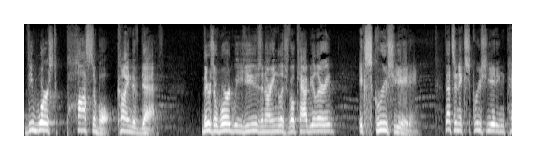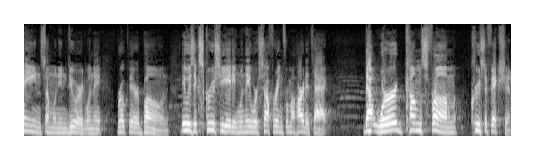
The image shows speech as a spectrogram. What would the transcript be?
the worst possible kind of death. There's a word we use in our English vocabulary excruciating. That's an excruciating pain someone endured when they broke their bone. It was excruciating when they were suffering from a heart attack that word comes from crucifixion.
